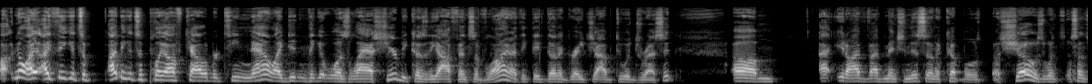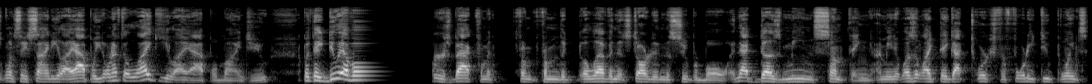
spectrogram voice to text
Uh, no, I, I, think it's a I think it's a playoff caliber team now. I didn't think it was last year because of the offensive line. I think they've done a great job to address it. Um, I, you know, I've, I've mentioned this on a couple of shows. Once, once they signed Eli Apple, you don't have to like Eli Apple, mind you, but they do have orders back from a, from from the eleven that started in the Super Bowl, and that does mean something. I mean, it wasn't like they got torched for forty two points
